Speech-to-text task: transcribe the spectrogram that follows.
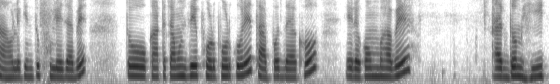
না হলে কিন্তু ফুলে যাবে। তো কাঁটা চামচ দিয়ে ফোড় ফোড় করে তারপর দেখো এরকমভাবে একদম হিট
